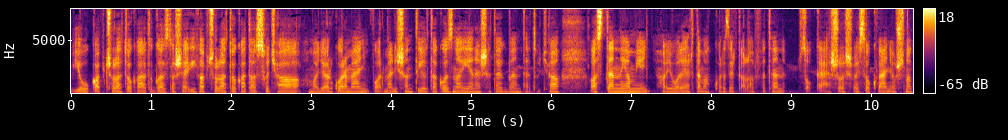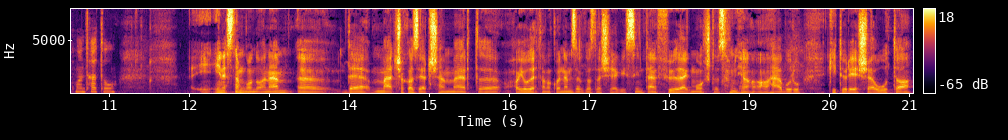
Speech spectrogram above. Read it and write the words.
jó kapcsolatokat, gazdasági kapcsolatokat, az, hogyha a magyar kormány formálisan tiltakozna ilyen esetekben? Tehát, hogyha azt tenné, ami, ha jól értem, akkor azért alapvetően szokásos vagy szokványosnak mondható? Én ezt nem gondolnám, de már csak azért sem, mert ha jól értem, akkor nemzetgazdasági szinten, főleg most az ugye a háború kitörése óta,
